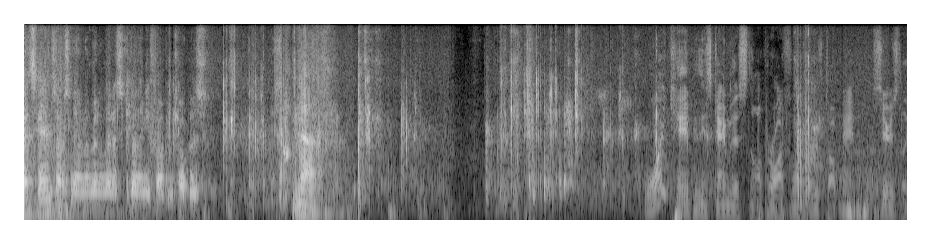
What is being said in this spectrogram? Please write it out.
That's Samsung's now not gonna let us kill any fucking choppers. No. Why camp in this game with a sniper rifle on the rooftop, man? Seriously.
